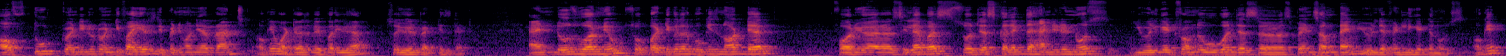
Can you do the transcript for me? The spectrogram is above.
of 2 20 to 25 years depending on your branch. Okay whatever the paper you have so you will practice that. And those who are new so particular book is not there for your syllabus so just collect the handwritten notes. You will get from the google just uh, spend some time you will definitely get the notes okay?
